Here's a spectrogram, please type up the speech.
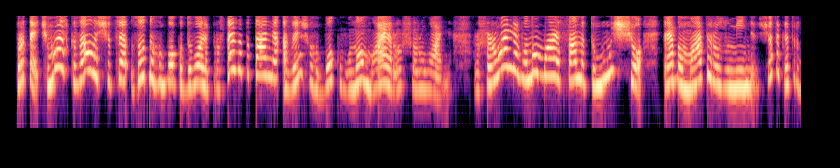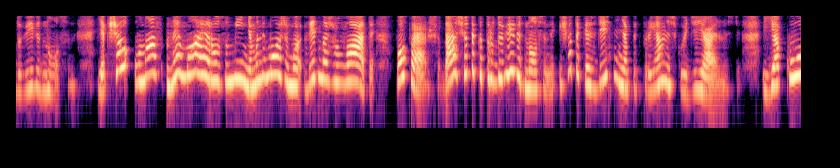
Проте, чому я сказала, що це з одного боку доволі просте запитання, а з іншого боку, воно має розшарування. Розшарування воно має саме тому, що треба мати розуміння, що таке трудові відносини. Якщо у нас немає розуміння, ми не можемо відмежувати, по-перше, да, що таке трудові відносини і що таке здійснення підприємницької діяльності, яку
